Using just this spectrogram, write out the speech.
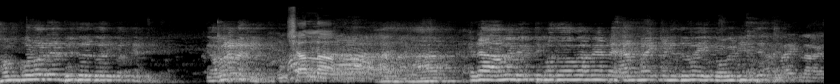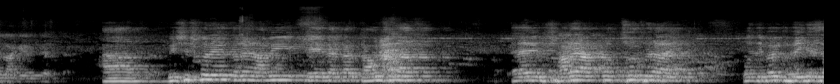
সংগঠনের ভিতরে তৈরি করতে হবে। হবে না নাকি? ইনশাল্লাহ এটা আমি ব্যক্তিগতভাবে আমি একটা হ্যান্ড মাইক কিনে দেবো এই কমিটিতে আর বিশেষ করে ধরেন আমি এই এলাকার কাউন্সিলর এই সাড়ে আট বছর প্রায় অতিবাহিত হয়ে গেছে।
